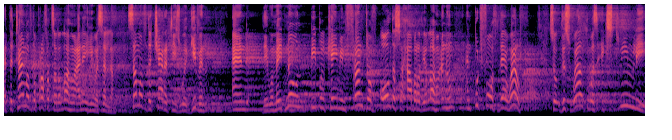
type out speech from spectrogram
At the time of the Prophet ﷺ, some of the charities were given and they were made known. People came in front of all the Sahaba radiallahu anhum and put forth their wealth. So this wealth was extremely,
